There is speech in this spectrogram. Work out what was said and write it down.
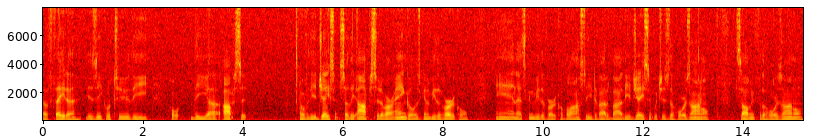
of theta is equal to the the uh, opposite over the adjacent. So the opposite of our angle is going to be the vertical, and that's going to be the vertical velocity divided by the adjacent, which is the horizontal solving for the horizontal.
